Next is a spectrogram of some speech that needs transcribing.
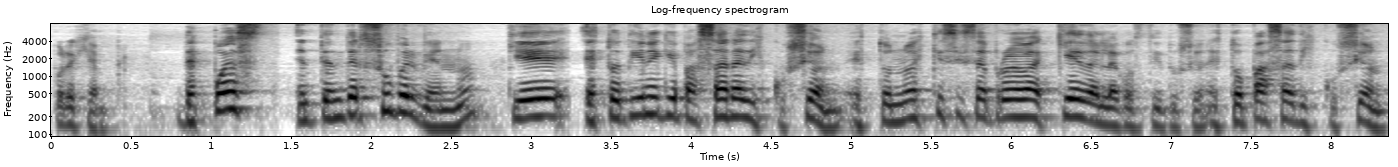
Por ejemplo. Después, entender súper bien, ¿no? Que esto tiene que pasar a discusión. Esto no es que si se aprueba queda en la Constitución. Esto pasa a discusión.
